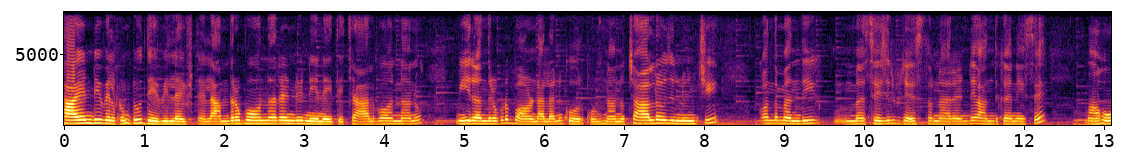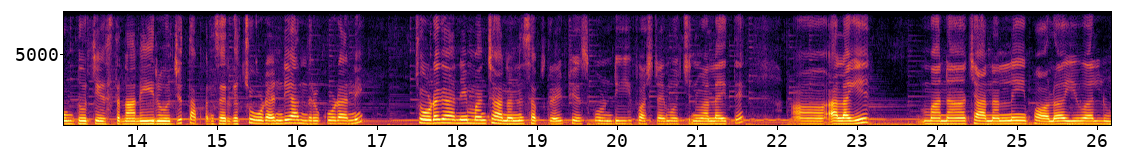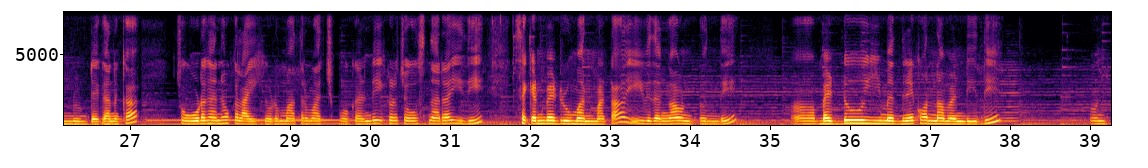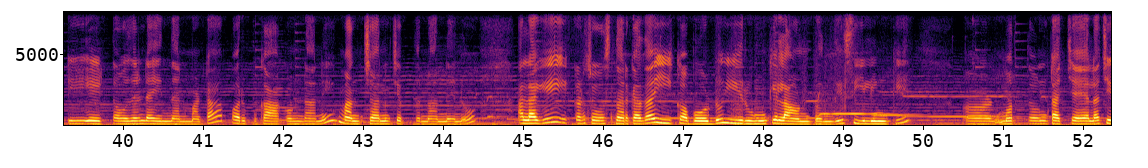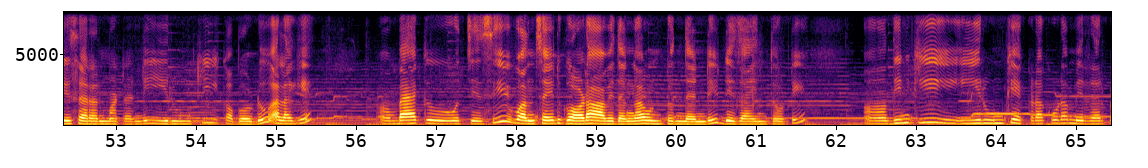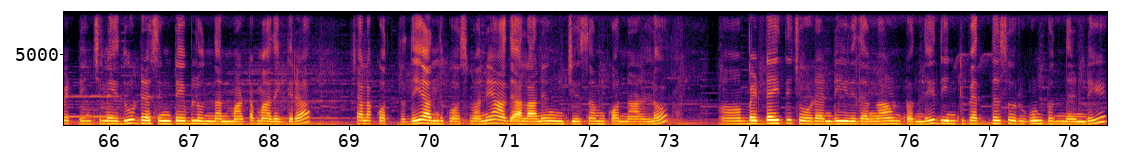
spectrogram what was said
Hi అండి welcome to Devi lifestyle. అందరూ బాగున్నారండి? నేనైతే చాలా బాగున్నాను. మీరందరూ కూడా బాగుండాలని కోరుకుంటున్నాను. చాలా రోజుల నుంచి కొంతమంది మెసేజ్లు చేస్తున్నారండి. అందుకనేసే మా హోమ్ టూర్ చేస్తున్నాను ఈరోజు. తప్పనిసరిగా చూడండి అందరూ కూడా చూడగానే మన ఛానల్ని సబ్స్క్రైబ్ చేసుకోండి. ఫస్ట్ టైం వచ్చిన వాళ్ళైతే అలాగే మన ఛానల్ని ఫాలో అయ్యే వాళ్ళు ఉండుంటే కనుక చూడగానే ఒక లైక్ ఇవ్వడం మాత్రం మర్చిపోకండి. ఇక్కడ చూస్తున్నారా? ఇది సెకండ్ బెడ్రూమ్ అనమాట ఈ విధంగా ఉంటుంది. బెడ్ ఈ మధ్యనే కొన్నామండి ఇది. ట్వంటీ ఎయిట్ థౌజండ్ అయిందనమాట పరుపు కాకుండాని మంచానికి చెప్తున్నాను నేను. అలాగే ఇక్కడ చూస్తున్నారు కదా ఈ కబోర్డు ఈ రూమ్కి ఇలా ఉంటుంది సీలింగ్కి. మొత్తం టచ్ అయ్యేలా చేశారనమాట అండి ఈ రూమ్కి ఈ కబోర్డు. అలాగే Um, బ్యాక్ వచ్చేసి వన్ సైడ్ గోడ ఆ విధంగా ఉంటుందండి డిజైన్ తోటి. Uh, దీనికి ఈ రూమ్కి ఎక్కడా కూడా మిర్రర్ పెట్టించలేదు. డ్రెస్సింగ్ టేబుల్ ఉందన్నమాట మా దగ్గర. చాలా కొత్తది. అందుకోసమని అది అలానే ఉంచేసాం కొన్నాళ్ళు. Uh, బెడ్ అయితే చూడండి ఈ విధంగా ఉంటుంది. దీనికి పెద్ద సొరుగు ఉంటుందండి.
